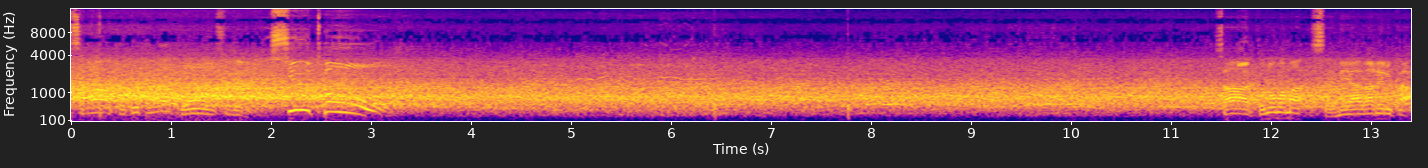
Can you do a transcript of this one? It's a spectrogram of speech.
さあここからどう攻めるシュート。さあこのまま攻め上がれるか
